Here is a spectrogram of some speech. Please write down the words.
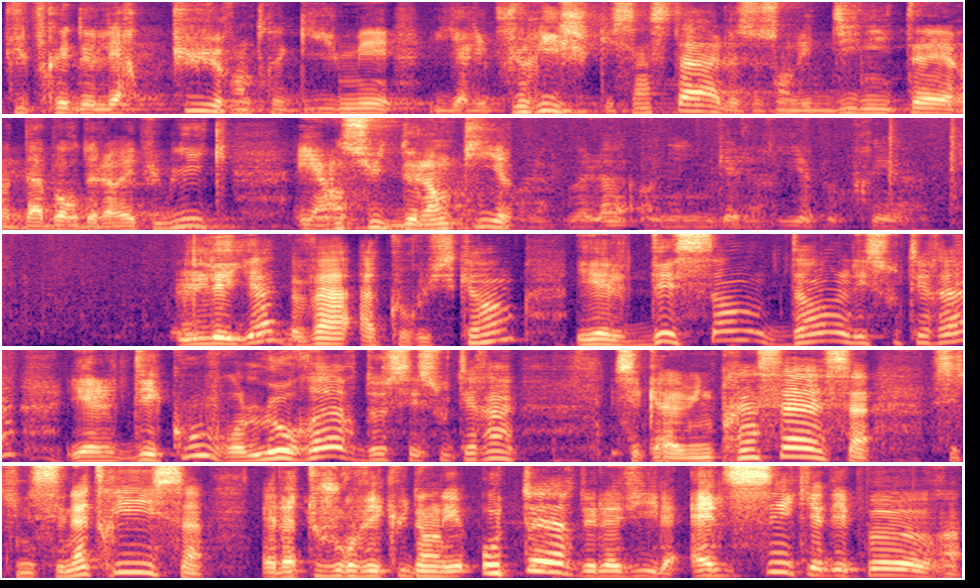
plus près de l'air pur, entre guillemets, il y a les plus riches qui s'installent, ce sont les dignitaires d'abord de la République, et ensuite de l'Empire. Voilà, on a une galerie à peu près... Léa va à Coruscant et elle descend dans les souterrains et elle découvre l'horreur de ces souterrains. C'est quand même une princesse, c'est une sénatrice, elle a toujours vécu dans les hauteurs de la ville, elle sait qu'il y a des pauvres,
